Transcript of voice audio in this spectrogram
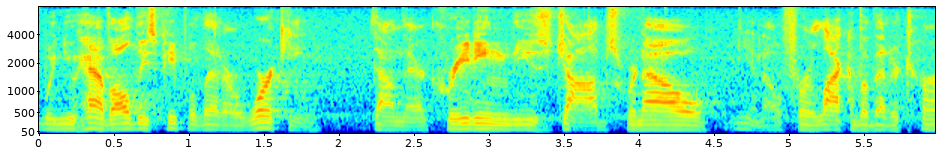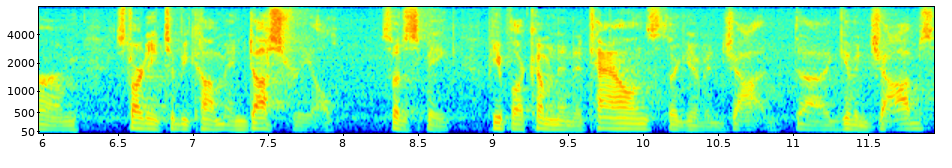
when you have all these people that are working down there, creating these jobs, we're now, you know, for lack of a better term, starting to become industrial, so to speak. People are coming into towns, they're given, uh, given jobs.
